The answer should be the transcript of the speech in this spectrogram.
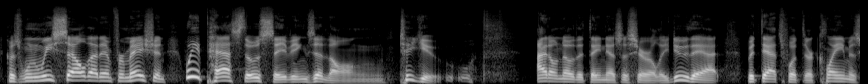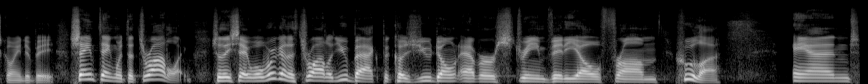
because when we sell that information, we pass those savings along to you. I don't know that they necessarily do that, but that's what their claim is going to be. Same thing with the throttling. So they say, well, we're going to throttle you back because you don't ever stream video from Hula. And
